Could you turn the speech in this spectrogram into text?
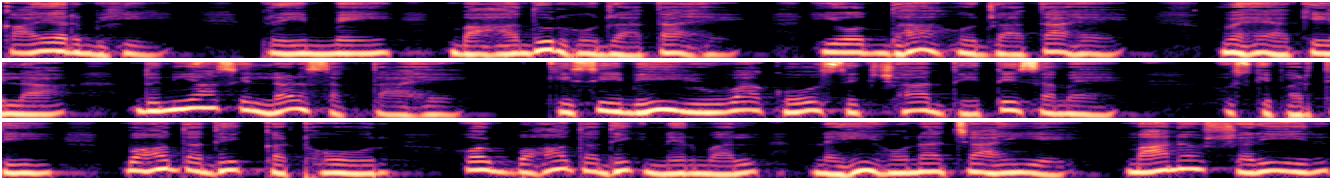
कायर भी प्रेम में बहादुर हो जाता है, योद्धा हो जाता है। वह अकेला दुनिया से लड़ सकता है। किसी भी युवा को शिक्षा देते समय उसके प्रति बहुत अधिक कठोर और बहुत अधिक निर्मल नहीं होना चाहिए। मानव शरीर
